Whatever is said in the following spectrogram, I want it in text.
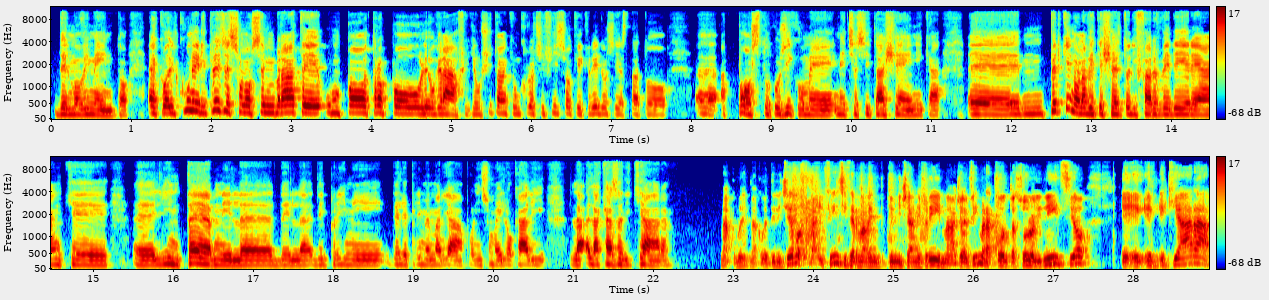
del movimento. Ecco, alcune riprese sono sembrate un po' troppo oleografiche, è uscito anche un crocifisso che credo sia stato eh, apposto così come necessità scenica. Eh, perché non avete scelto di far vedere anche eh, gli interni il, del, primi, delle prime Mariapoli, insomma i locali, la, la casa di Chiara? Ma come, ma come ti dicevo, il film si ferma 20, 15 anni prima, cioè il film racconta solo l'inizio e, e, e, Chiara,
